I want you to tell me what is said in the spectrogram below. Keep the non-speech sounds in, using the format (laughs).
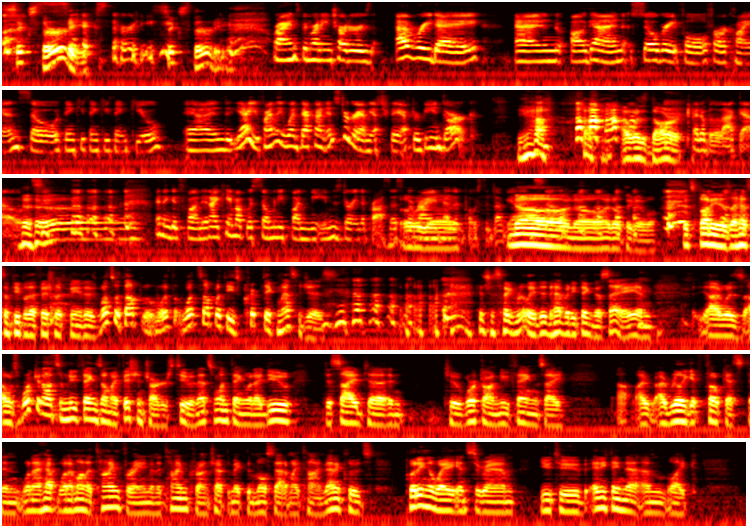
6.30. (laughs) Six thirty. 6.30. (laughs) Ryan's been running charters every day. And again, so grateful for our clients. So thank you, thank you, thank you. And yeah, you finally went back on Instagram yesterday after being dark. Yeah, (laughs) I was dark. Had a blackout. (laughs) I think it's fun. And I came up with so many fun memes during the process, but Oh, Ryan God. hasn't posted them yet. No, so. no, I don't think I will. (laughs) It's funny is I had some people that fish with me and they're like, what's with up with what's up with these cryptic messages? it's just like really didn't have anything to say and I was I was working on some new things on my fishing charters too and that's one thing when I do decide to and to work on new things I I, I really get focused. And when I have when I'm on a time frame and a time crunch I have to make the most out of my time. That includes putting away Instagram YouTube anything that I'm like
